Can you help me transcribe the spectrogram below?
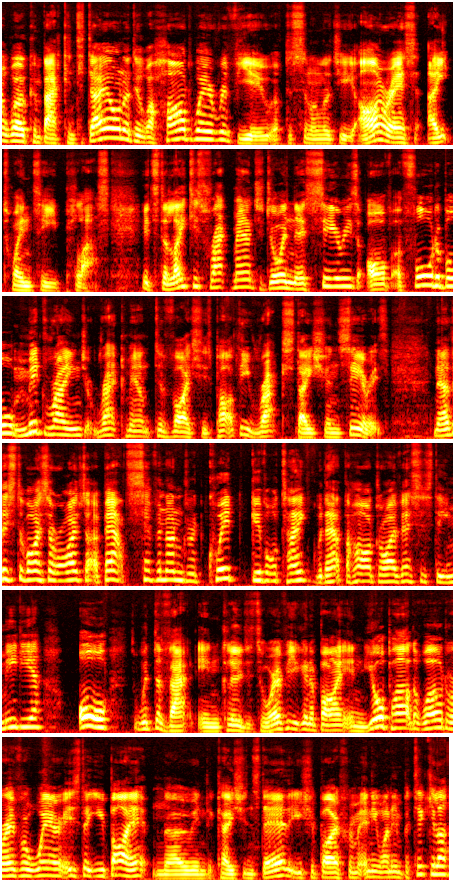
and welcome back and today I want to do a hardware review of the Synology RS820 Plus. It's the latest rack mount to join their series of affordable mid-range rack mount devices, part of the RackStation series. Now this device arrives at about 700 quid, give or take, without the hard drive SSD media or with the VAT included. So wherever you're going to buy in your part of the world, wherever where it is that you buy it, no indications there that you should buy from anyone in particular,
